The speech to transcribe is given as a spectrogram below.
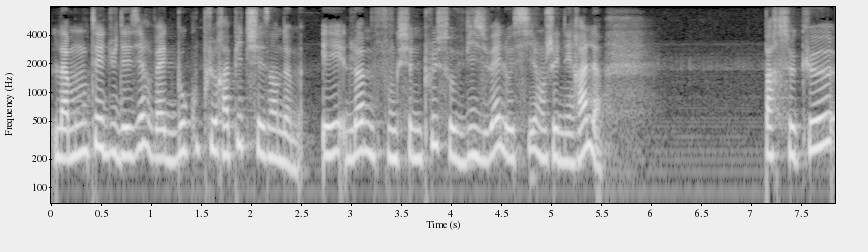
la montée du désir va être beaucoup plus rapide chez un homme. Et l'homme fonctionne plus au visuel aussi en général, parce que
